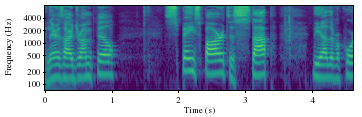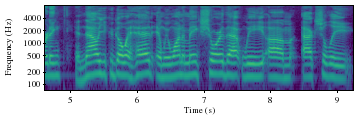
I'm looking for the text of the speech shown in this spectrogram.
And there's our drum fill. Space bar to stop the other recording. And now you could go ahead and we want to make sure that we um, actually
